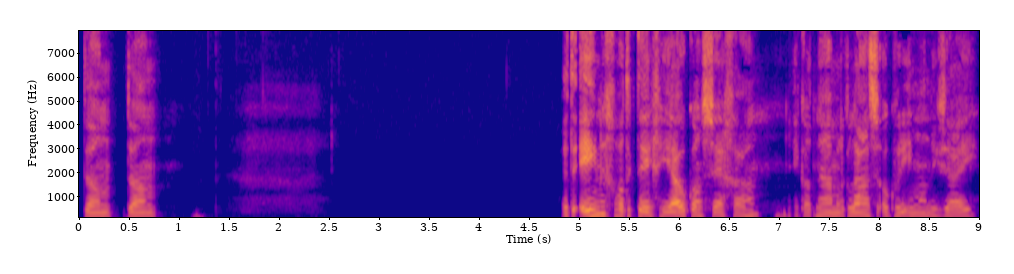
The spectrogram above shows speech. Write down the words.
Dan, dan Het enige wat ik tegen jou kan zeggen, ik had namelijk laatst ook weer iemand die zei:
